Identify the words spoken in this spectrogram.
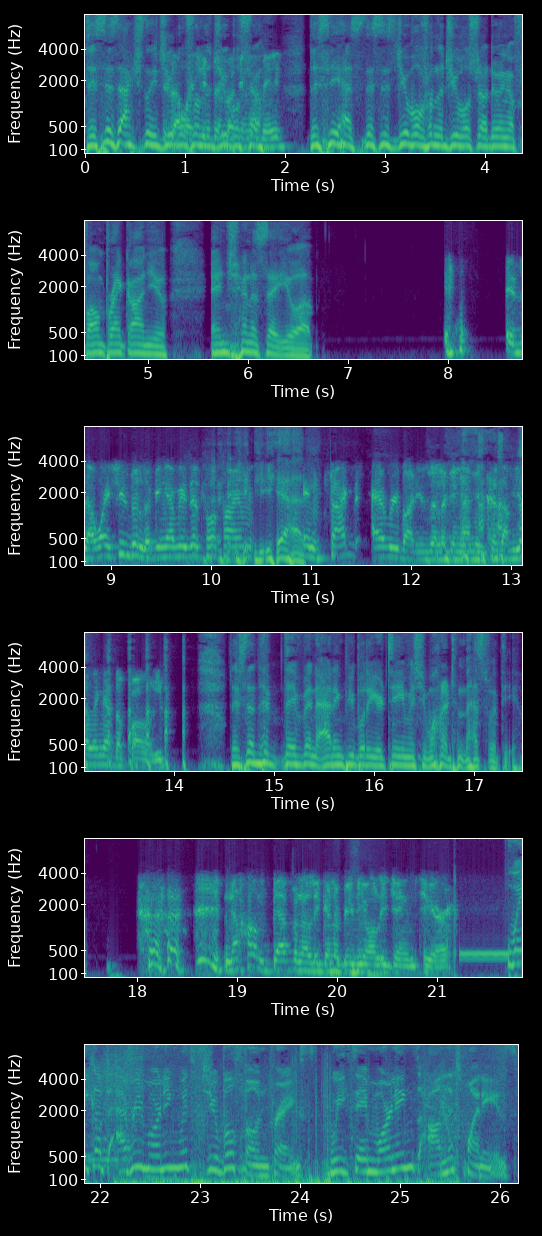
This is actually that Jubal why from the she's Jubal Show. This yes, this is Jubal from the Jubal Show doing a phone prank on you, and Jenna set you up. is that why she's been looking at me this whole time? Yes. In fact, everybody's been looking at me because I'm yelling at the phone. They said they've, they've been adding people to your team, and she wanted to mess with you. no, I'm definitely going to be the only James here. Wake up every morning with Jubal phone pranks. Weekday mornings on the 20s.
